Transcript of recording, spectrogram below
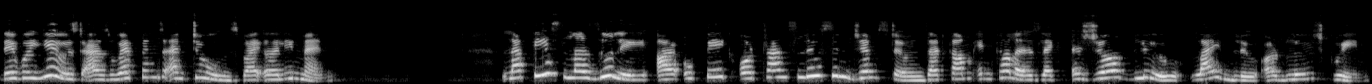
They were used as weapons and tools by early men. Lapis lazuli are opaque or translucent gemstones that come in colors like azure blue, light blue, or bluish green.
